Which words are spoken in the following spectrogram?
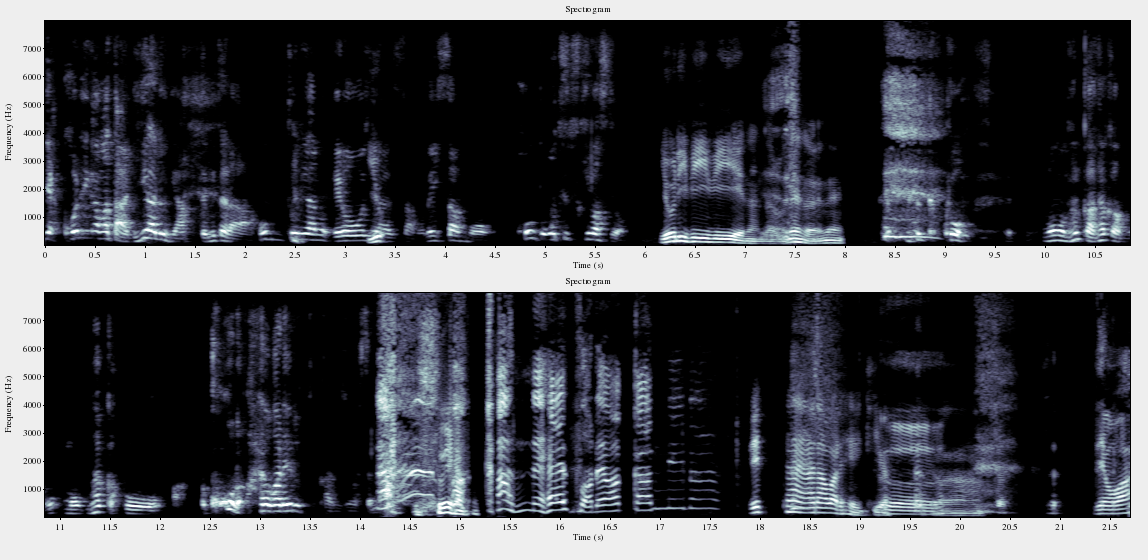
いや、これがまたリアルにあってみたら、本当にあの、エロオジアーズさんもネヒさんも、本当落ち着きますよ。より BBA なんだろうね、それね。なんかこう、もうなんか、なんかもう、もうなんかこう、あ心洗われるって感じしましたね。そやん。かんねえ。それわかんねえな。絶対現れへん気がする。でもわ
